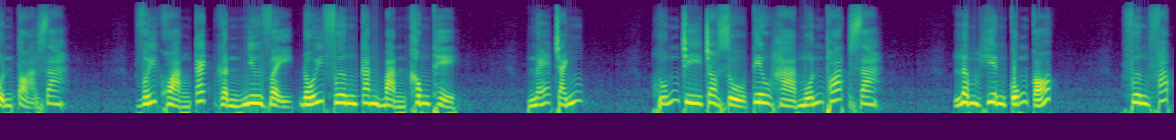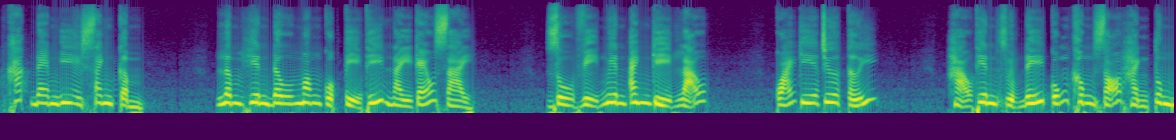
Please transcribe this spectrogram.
Cuộn tỏa ra. Với khoảng cách gần như vậy, đối phương căn bản không thể. Né tránh. huống chi cho dù tiêu hà muốn thoát ra. Lâm Hiên cũng có. Phương pháp khác đem y xanh cầm. Lâm Hiên đâu mong cuộc tỉ thí này kéo dài. Dù vị nguyên anh kỳ lão. Quái kia chưa tới. Hảo thiên dụ đế cũng không rõ hành tung.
